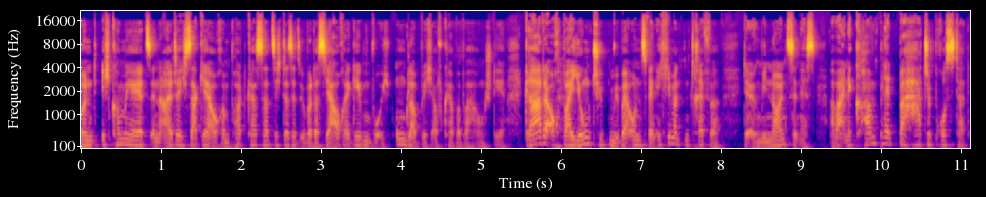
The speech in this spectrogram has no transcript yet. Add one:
Und ich komme ja jetzt in Alter, ich sage ja auch im Podcast, hat sich das jetzt über das Jahr auch ergeben, wo ich unglaublich auf Körperbehaarung stehe. Gerade auch bei jungen Typen wie bei uns, wenn ich jemanden treffe, der irgendwie 19 ist, aber eine komplett behaarte Brust hat,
